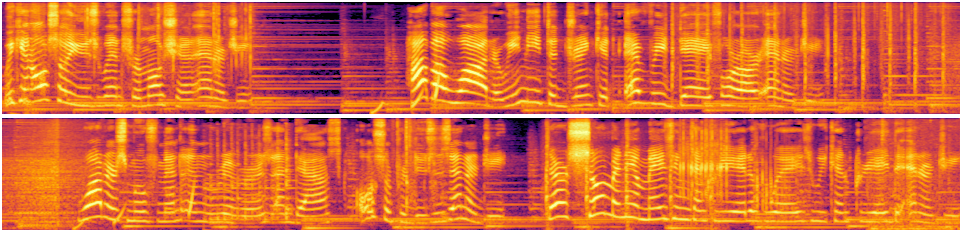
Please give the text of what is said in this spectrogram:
We can also use wind for motion energy. How about water? We need to drink it every day for our energy. Water's movement in rivers and dams also produces energy. There are so many amazing and creative ways we can create the energy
